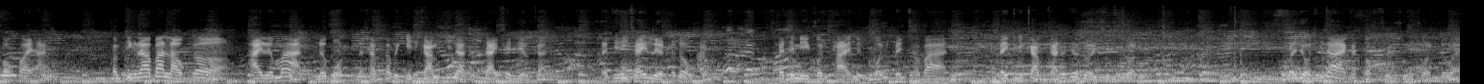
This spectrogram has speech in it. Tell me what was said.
ของคอยอันความจริงแล้วบ้านเราก็พายเรือมาดเรือบดนะครับ ก็เป็นกิจกรรมที่น่าสนใจเช่นเดียวกัน แต่ที่นี่ใช้เรือกระด้งครับ ก็จะมีคนพายหนึ่งคนเป็นชาวบ้านเป็นกิจกรรมการท่องเที่ยวโดยชุมชน ประโยชน์ที่ได้ก็ตกสู่ชุมชนด้วย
